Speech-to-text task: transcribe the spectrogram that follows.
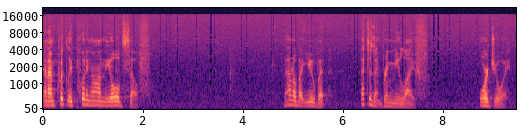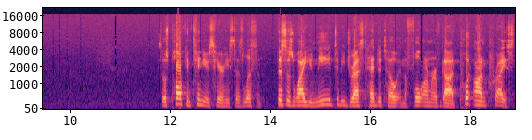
and I'm quickly putting on the old self. And I don't know about you, but that doesn't bring me life or joy. So as Paul continues here, he says, Listen, this is why you need to be dressed head to toe in the full armor of God. Put on Christ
